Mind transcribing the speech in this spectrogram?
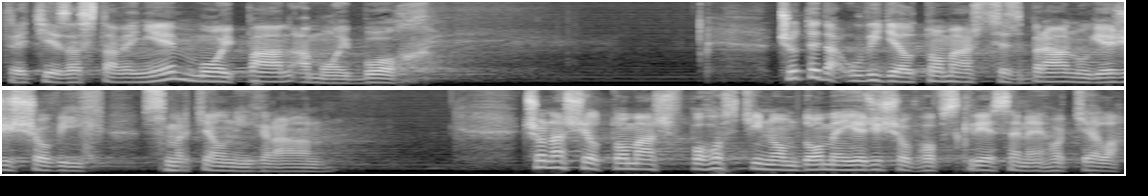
Tretie zastavenie, môj pán a môj boh. Čo teda uvidel Tomáš cez bránu Ježišových smrteľných rán? Čo našiel Tomáš v pohostinnom dome Ježišovho vzkrieseného tela?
